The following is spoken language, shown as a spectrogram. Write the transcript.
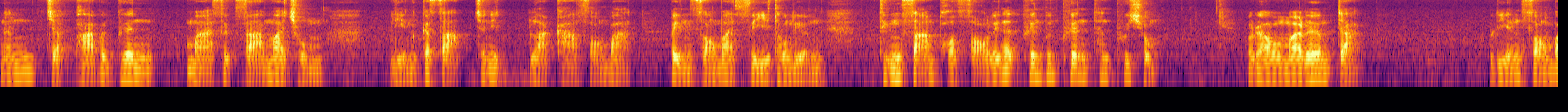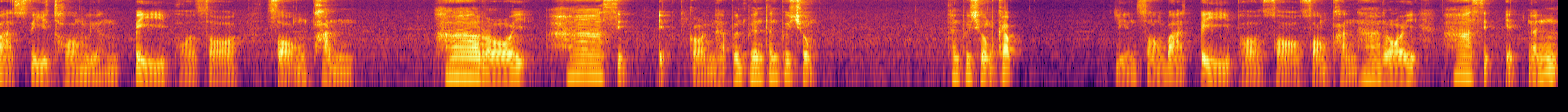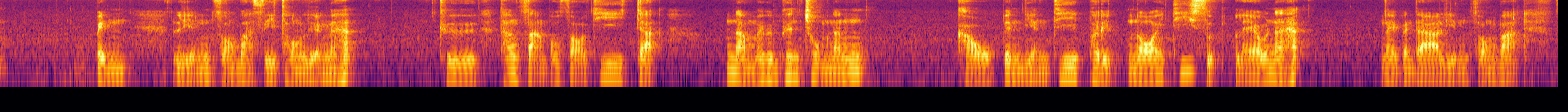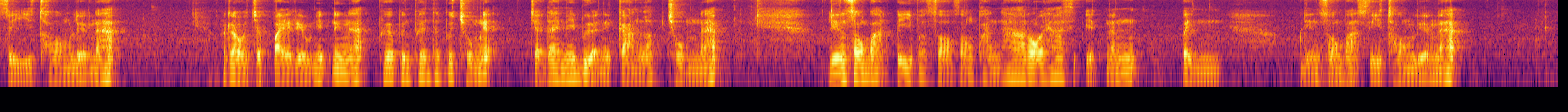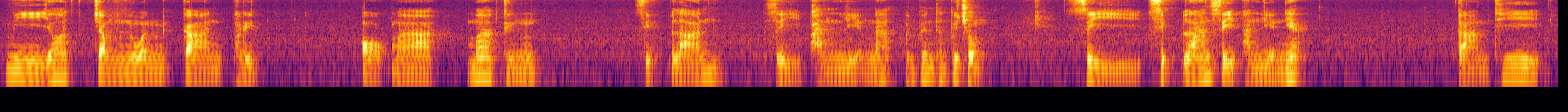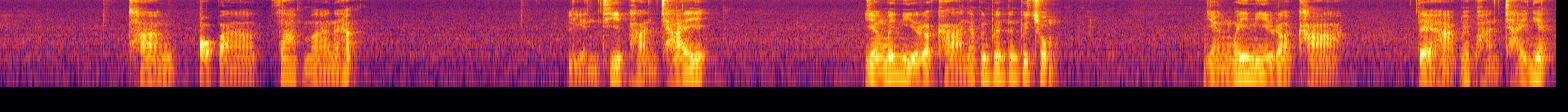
นั้นจะพาเพื่อนๆมาศึกษามาชม เหรียญกระสาบชนิดราคา 2 บาท เป็น 2 บาทสีทองเหลืองถึง 3พศเลยนะเพื่อนเพื่อนๆท่านผู้ชม เรามาเริ่มจากเหรียญ 2 บาทสีทองเหลืองปีพศ 2551 ก่อนนะเพื่อนๆท่านผู้ชม ท่านผู้ชมครับเหรียญ 2 บาทปี พศ 2551 นั้น เป็นเหรียญ 2 บาทสีทองเหลืองนะฮะ คือทั้ง3พศที่จะนำให้เพื่อนๆชมนั้น เขาเป็นเหรียญที่ผลิตน้อยที่สุดแล้วนะฮะ ในบรรดาเหรียญ2บาทสีทองเหลืองนะฮะ เราจะไปเร็วนิดนึงนะฮะเพื่อเพื่อนๆท่านผู้ชมเนี่ยจะได้ไม่เบื่อในการรับชมนะฮะ เหรียญ2บาทปีพศ 2551 นั้นเป็นเหรียญ2บาทสีทองเหลืองนะฮะ มียอดจำนวนการผลิต ออกมามากถึง 10 ล้าน4พันเหรียญนะเพื่อนๆท่านผู้ชม 40 ล้าน4พันเหรียญเนี่ยตามที่ทางปอปาทราบมานะฮะเหรียญที่ผ่านใช้ ยังไม่มีราคานะเพื่อนๆท่านผู้ชม ยังไม่มีราคา แต่หากไม่ผ่านใช้เนี่ย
